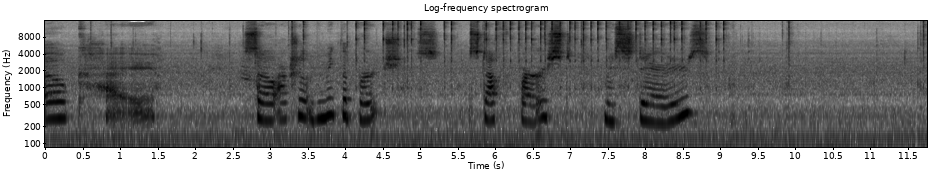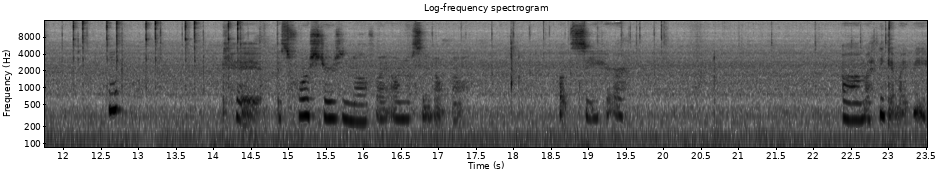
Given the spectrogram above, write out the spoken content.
Okay. So actually, let me make the birch stuff first. My stairs. Okay, four enough? I honestly don't know. Let's see here. Um, I think it might be.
